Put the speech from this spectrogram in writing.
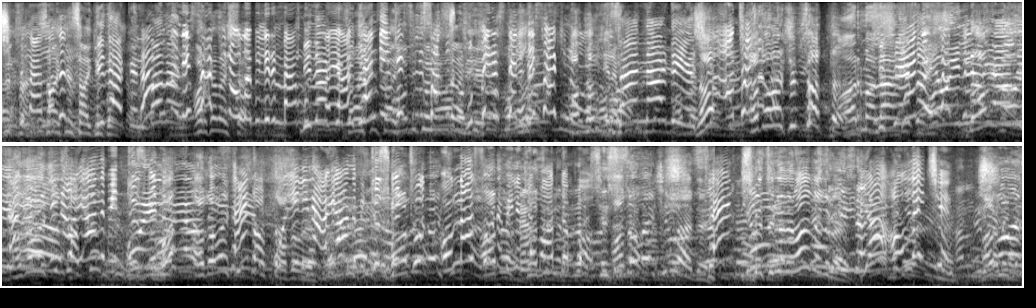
anladın Sakin sakin Bir dakika konuşalım. Ben buna ne sakin Arkadaşlar. olabilirim ben Bir bununla dakika, ya? sakin, Kendi ülkesini satmış putperestlerle ne sakin olabilirim? Sen nerede yaşıyorsun? Adana kim sattı? Bir şey söyle. O elini ayağını. Adana kim Elini ayağını sattı? O elini. Bak Adana kim Sen sattı o Adana'yı? elini ayağını bir düzgün tut. Ondan sonra benimle muhatap ol. Adana'yı kim verdi? Sen- İsmet İnönü vermedi mi? Ya Allah için. Adana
